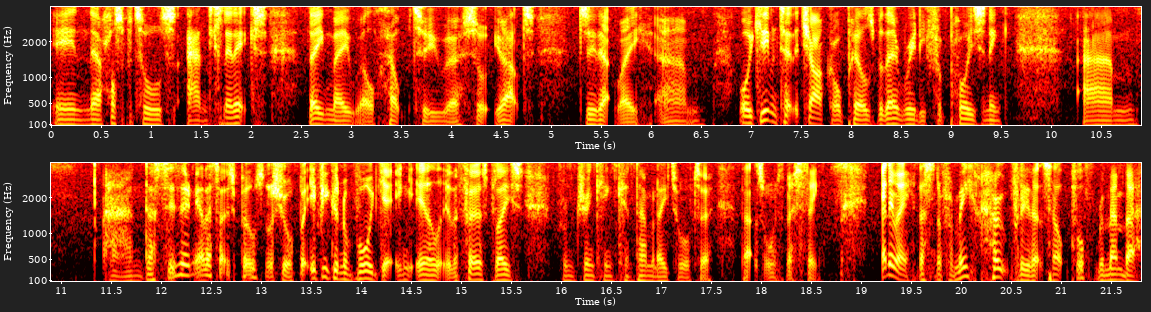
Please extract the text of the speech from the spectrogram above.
in uh, hospitals and clinics. They may well help to uh, sort you out to do that way. Um, or you can even take the charcoal pills, but they're really for poisoning. Um, and uh, is there any other types of pills? Not sure. But if you can avoid getting ill in the first place from drinking contaminated water, that's always the best thing. Anyway, that's enough from me. Hopefully that's helpful. Remember,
